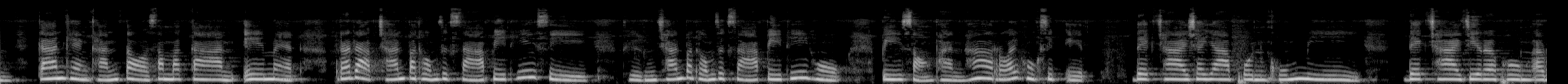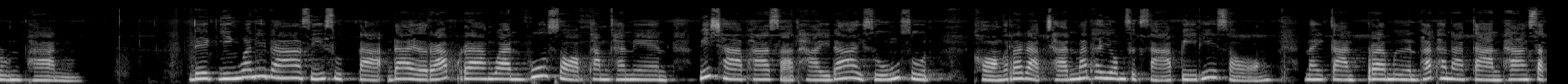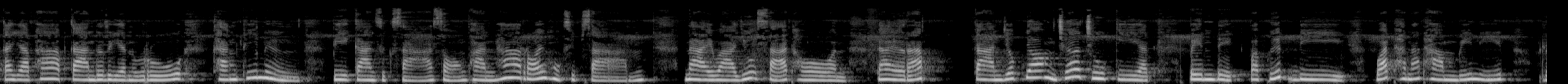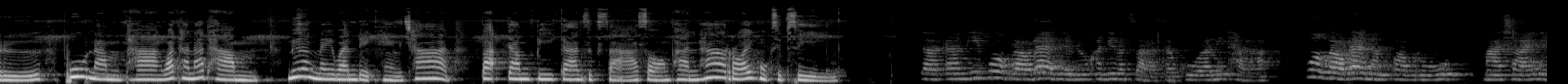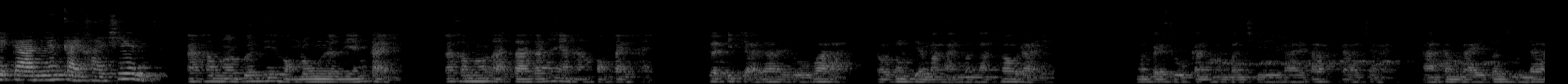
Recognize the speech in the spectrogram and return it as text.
การแข่งขันต่อสมการ AMAT ระดับชั้นประถมศึกษาปีที่ 4 ถึงชั้นประถมศึกษาปีที่ 6 ปี 2561 เด็กชายชยาพลคุ้มมี เด็กชายจิรพงษ์อรุณพันธ์ เด็กหญิงวนิดาศรีสุตตะได้รับรางวัลผู้สอบทำคะแนน วิชาภาษาไทยได้สูงสุด ของระดับชั้นมัธยมศึกษาปีที่2ในการประเมินพัฒนาการทางศักยภาพการเรียนรู้ครั้งที่1ปีการศึกษา 2563 นายวายุสาธรได้รับการยกย่องเชิดชูเกียรติ เป็นเด็กประพฤติดี วัฒนธรรมวินิต หรือผู้นำทางวัฒนธรรม เนื่องในวันเด็กแห่งชาติ ประจำปีการศึกษา 2564 จากการที่พวกเราได้เรียนรู้คณิตศาสตร์กับครูอนิถาพวกเราได้นำความรู้มาใช้ในการเลี้ยงไก่ไข่เช่น การคำนวณพื้นที่ของโรงเรือนเลี้ยงไก่ การคำนวณอัตราการให้อาหารของไก่ไข่ เพื่อที่จะได้รู้ว่าเราต้องเตรียมอาหารวันละเท่าไหร่นำไปสู่การทำบัญชีรายรับรายจ่าย หากำไรต้นทุนได้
